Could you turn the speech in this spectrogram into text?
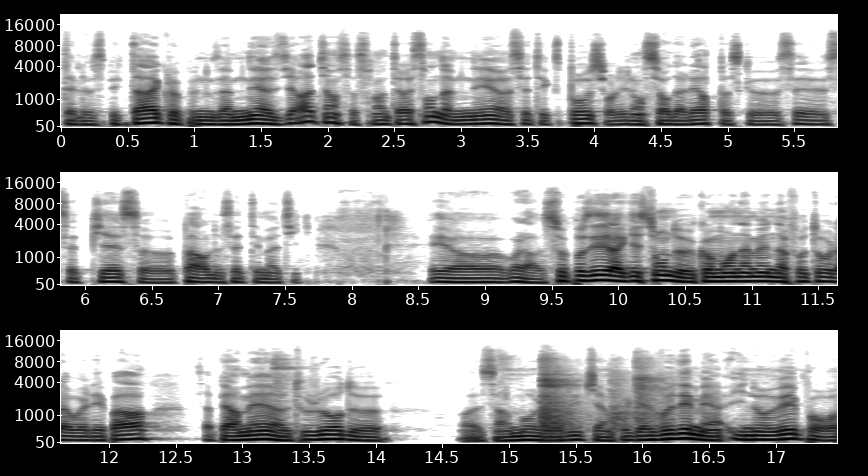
tel spectacle peut nous amener à se dire ah tiens ça serait intéressant d'amener euh, cette expo sur les lanceurs d'alerte parce que cette pièce euh, parle de cette thématique. Et euh, voilà, se poser la question de comment on amène la photo là où elle n'est pas, ça permet euh, toujours de, c'est un mot aujourd'hui qui est un peu galvaudé, mais innover pour,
